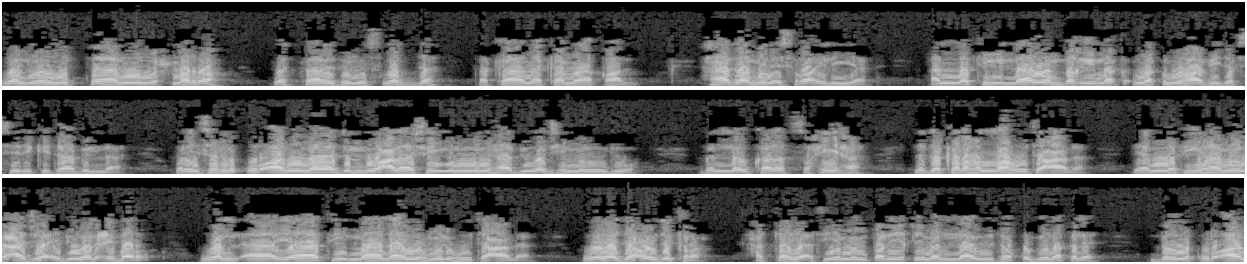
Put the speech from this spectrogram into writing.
واليوم الثاني محمرة والثالث مسودة فكان كما قال. هذا من إسرائيليات التي لا ينبغي نقلها في تفسير كتاب الله وليس في القرآن ما يدل على شيء منها بوجه من الوجوه بل لو كانت صحيحة لذكرها الله تعالى لأن فيها من العجائب والعبر والآيات ما لا يهمله تعالى ويدع ذكره حتى يأتي من طريق من لا يثق بنقله. بل القرآن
